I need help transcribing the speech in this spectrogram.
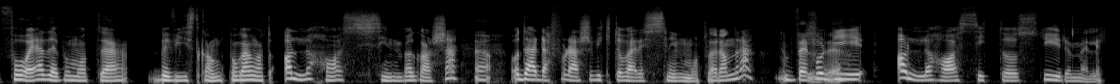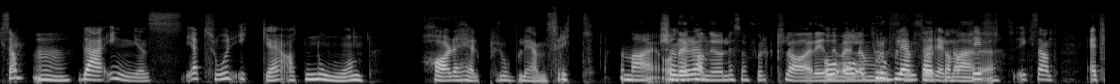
får jeg det på en måte bevist gang på gang at alle har sin bagasje. Ja. Og det er derfor det er så viktig å være snill mot hverandre. Veldig. Fordi alle har sitt å styre med, liksom. mm. Det er ingen Jeg tror ikke at noen har det helt problemfritt. Nei, og Skjønner det kan jo liksom forklare Og, innimellom og problemet hvorfor er relativt. Ikke sant? Et,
